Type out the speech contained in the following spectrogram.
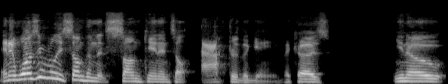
And it wasn't really something that sunk in until after the game because, you know,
